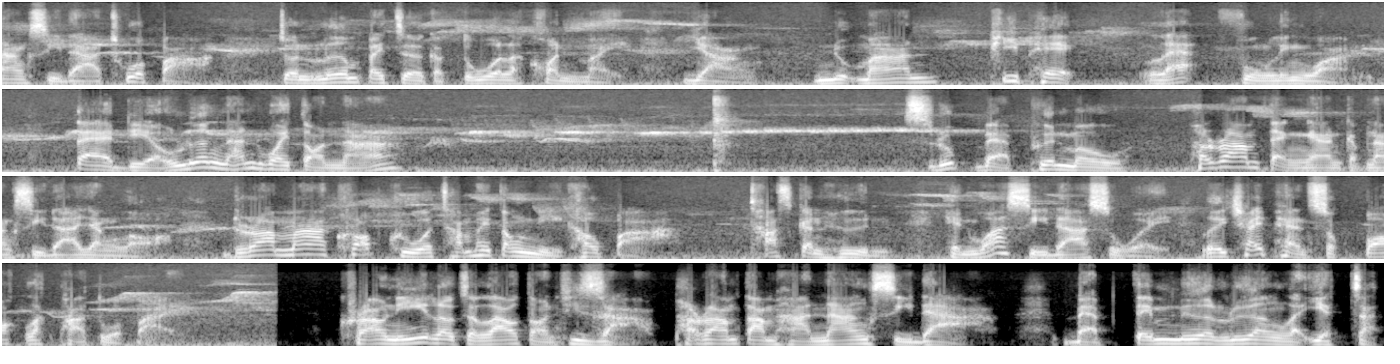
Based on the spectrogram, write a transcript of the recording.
นางสีดาทั่วป่า จนเริ่มไปเจอกับตัวละครใหม่ อย่างนุมาน พี่เพก และฟุงลิงหวาน แต่เดี๋ยวเรื่องนั้นไว้ตอนนะ สรุปแบบเพื่อนโม พระรามแต่งงานกับนางสีดาอย่างหล่อ ดราม่าครอบครัวทำให้ต้องหนีเข้าป่า ทัสกันหืนเห็นว่าสีดาสวย เลยใช้แผ่นสกปอกลักพาตัวไป คราวนี้เราจะเล่าตอนที่สาพระรามตามหานางสีดา แบบเต็มเนื้อเรื่องละเอียดจัด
